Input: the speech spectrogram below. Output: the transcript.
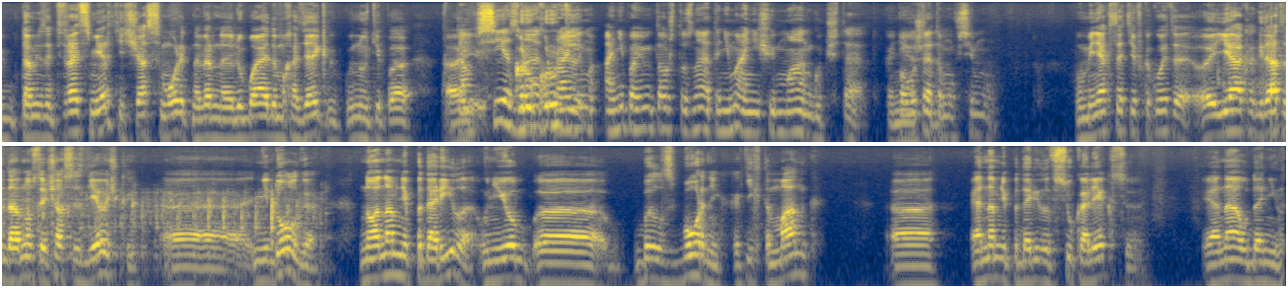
э, там, не знаю, «Тетрадь смерти» сейчас смотрит, наверное, любая домохозяйка, ну, типа... э, Там все кру- знают круто- про аниме. Они помимо того, что знают аниме, они еще и мангу читают. По вот Конечно. этому всему. У меня, кстати, в какой-то... э, Я когда-то давно встречался с девочкой, э, недолго, но она мне подарила, у нее был сборник каких-то манг, э, и она мне подарила всю коллекцию, и она удалила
